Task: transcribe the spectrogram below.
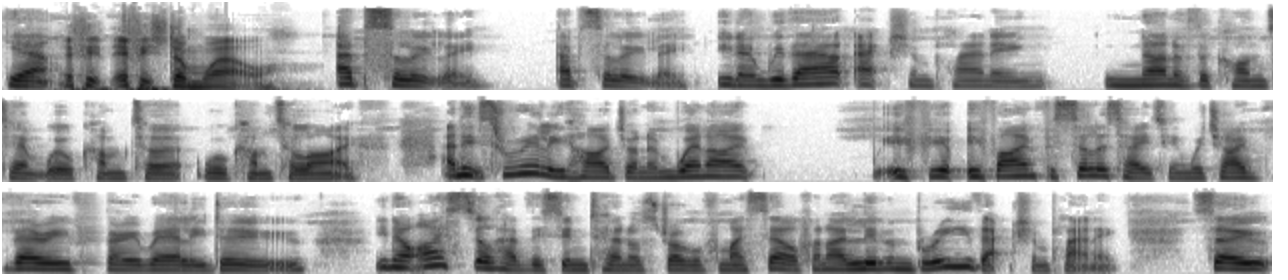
Yeah. If it if it's done well. Absolutely. Absolutely. You know, without action planning, none of the content will come to will come to life. And it's really hard, John. And when I if you, if I'm facilitating, which I very very rarely do, you know, I still have this internal struggle for myself, and I live and breathe action planning. So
